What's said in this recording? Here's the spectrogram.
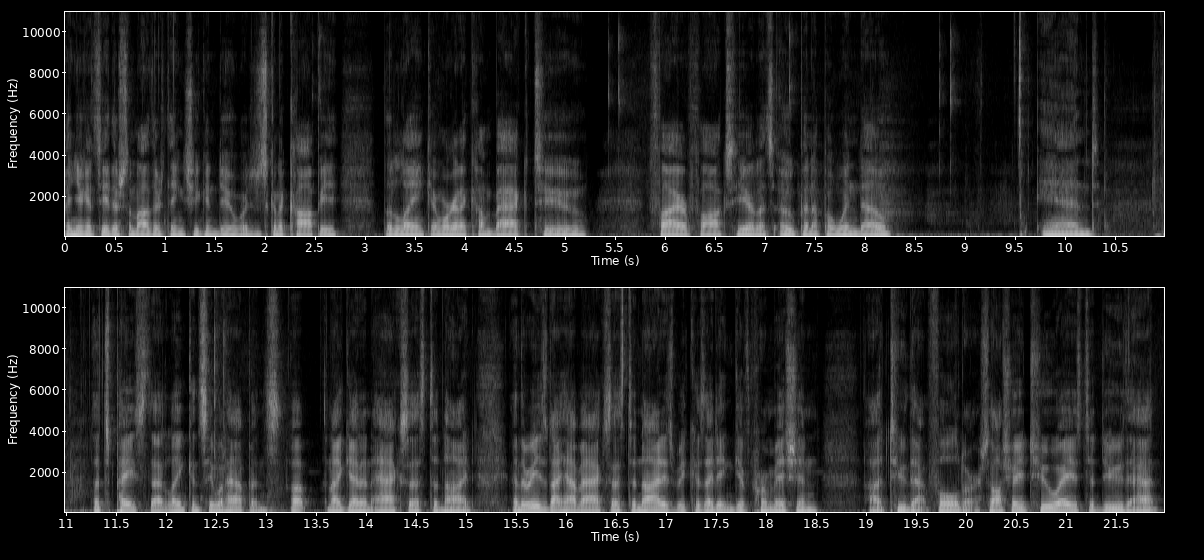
And you can see there's some other things you can do. We're just going to copy the link and we're going to come back to Firefox here. Let's open up a window and let's paste that link and see what happens. Up oh, and I get an access denied. And the reason I have access denied is because I didn't give permission uh, to that folder. So I'll show you two ways to do that.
